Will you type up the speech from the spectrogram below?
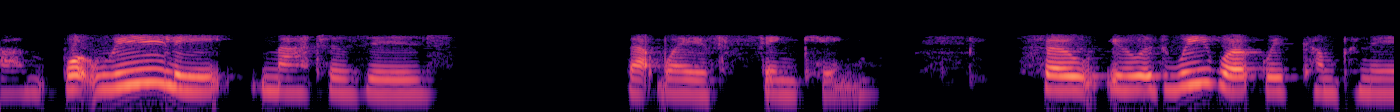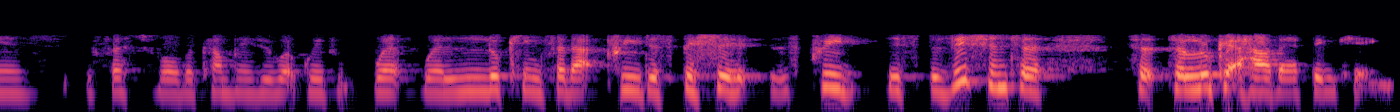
Um, what really matters is that way of thinking. So, you know, as we work with companies, first of all, the companies we work with, we're, we're looking for that predisposition, to, to, to, look at how they're thinking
